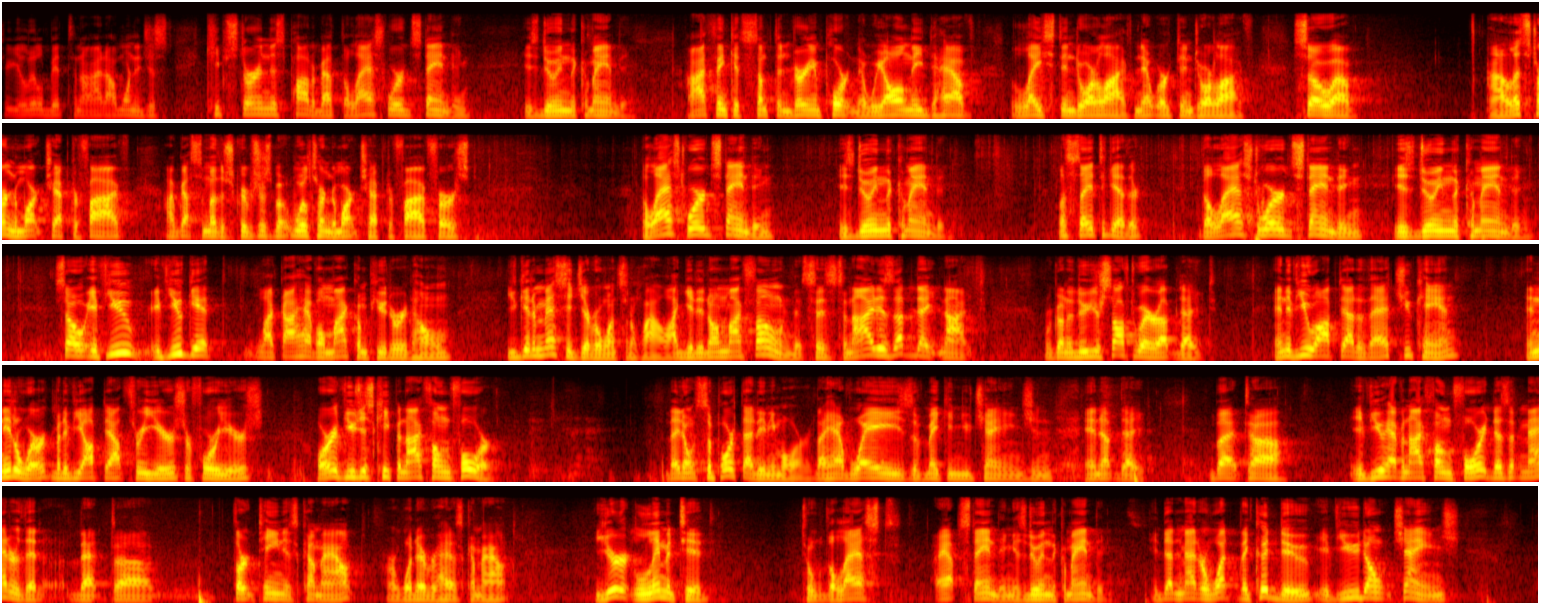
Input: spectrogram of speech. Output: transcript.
to you a little bit tonight. I want to just keep stirring this pot about the last word standing is doing the commanding. I think it's something very important that we all need to have laced into our life, networked into our life. So uh, uh, let's turn to Mark chapter 5. I've got some other scriptures, but we'll turn to Mark chapter 5 first. The last word standing is doing the commanding. Let's say it together. The last word standing is doing the commanding. So if you if you get like I have on my computer at home, you get a message every once in a while. I get it on my phone that says tonight is update night. We're going to do your software update. And if you opt out of that, you can, and it'll work. But if you opt out three years or four years, or if you just keep an iPhone 4, they don't support that anymore. They have ways of making you change and, and update. But uh, if you have an iPhone 4, it doesn't matter that, that uh, 13 has come out or whatever has come out. You're limited to the last app standing is doing the commanding. It doesn't matter what they could do. If you don't change,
